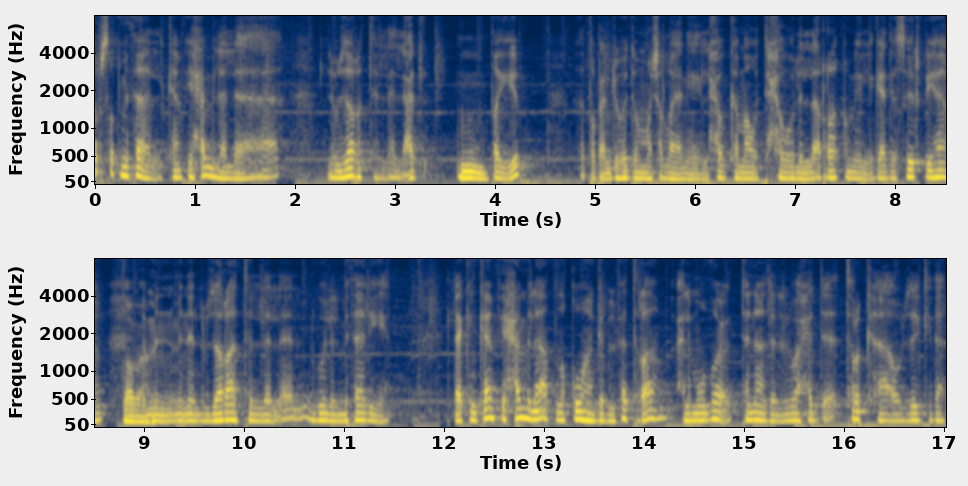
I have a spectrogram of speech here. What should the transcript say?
أبسط مثال كان في حملة ل- لوزارة العدل. مم. طيب. طبعا جهودهم ما شاء الله يعني الحوكمة والتحول الرقمي اللي قاعد يصير فيها طبعاً. من من الوزارات ال- ال- نقول المثالية. لكن كان في حملة أطلقوها قبل فترة على موضوع التنازل الواحد تركها أو زي كذا.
